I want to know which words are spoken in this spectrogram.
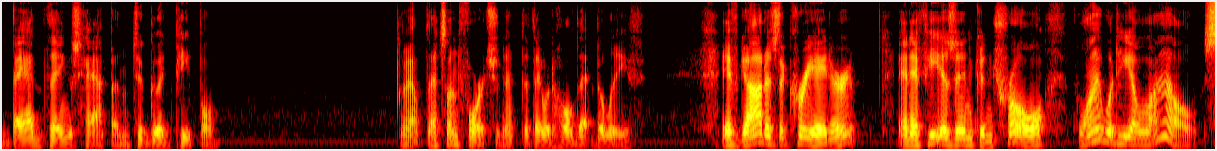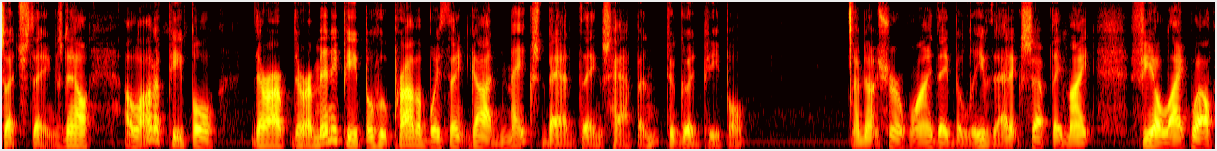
bad things happen to good people. Well, that's unfortunate that they would hold that belief. If God is the creator, and if he is in control, why would he allow such things? Now, a lot of people there are, there are many people who probably think God makes bad things happen to good people. I'm not sure why they believe that, except they might feel like, well,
